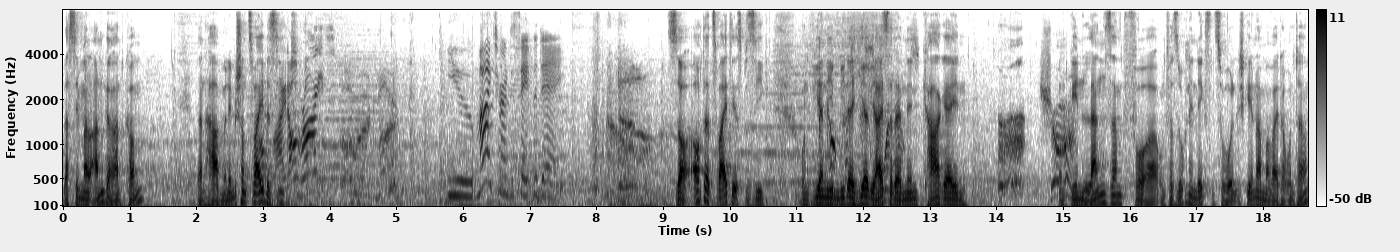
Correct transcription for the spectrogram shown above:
Lass den mal angerannt kommen. Dann haben wir nämlich schon zwei besiegt. So, auch der zweite ist besiegt. Und wir nehmen wieder hier, wie heißt er denn, den Cargain. Und gehen langsam vor und versuchen den nächsten zu holen. Ich gehe noch mal weiter runter.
